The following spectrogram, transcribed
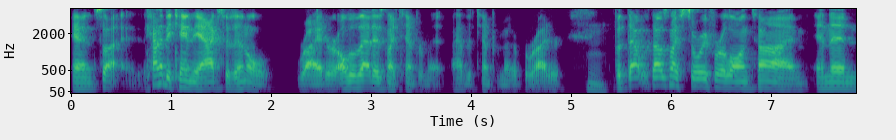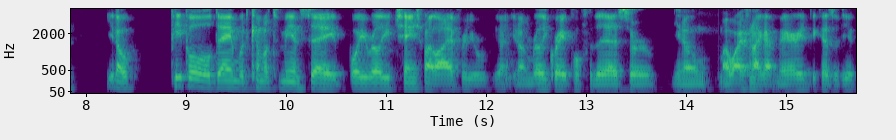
And so I kind of became the accidental writer, although that is my temperament. I have the temperament of a writer. Hmm. But that, that was my story for a long time. And then, you know, people, Dane, would come up to me and say, boy, you really changed my life, or you, you know, I'm really grateful for this, or, you know, my wife and I got married because of you.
